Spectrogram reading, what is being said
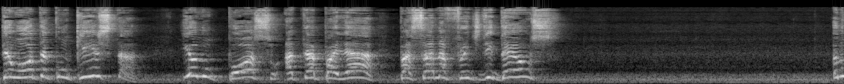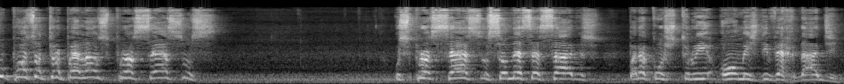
Tem uma outra conquista. E eu não posso atrapalhar, passar na frente de Deus. Eu não posso atropelar os processos. Os processos são necessários para construir homens de verdade.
